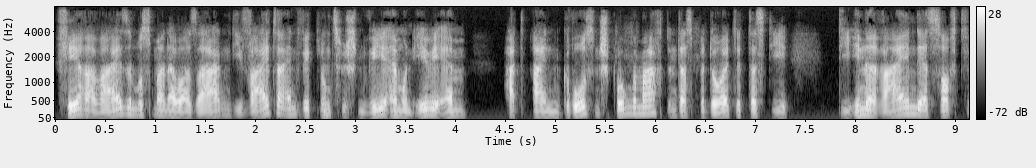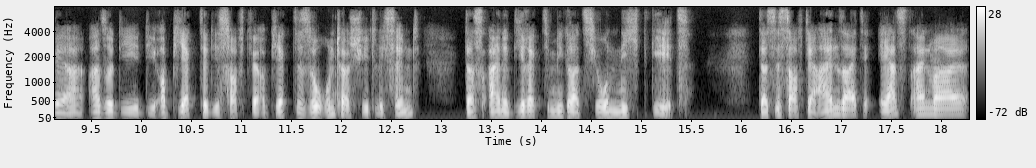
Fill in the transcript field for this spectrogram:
Fairerweise muss man aber sagen, die Weiterentwicklung zwischen WM und EWM hat einen großen Sprung gemacht und das bedeutet, dass die die Innereien der Software, also die, die Objekte, die Softwareobjekte so unterschiedlich sind, dass eine direkte Migration nicht geht. Das ist auf der einen Seite erst einmal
